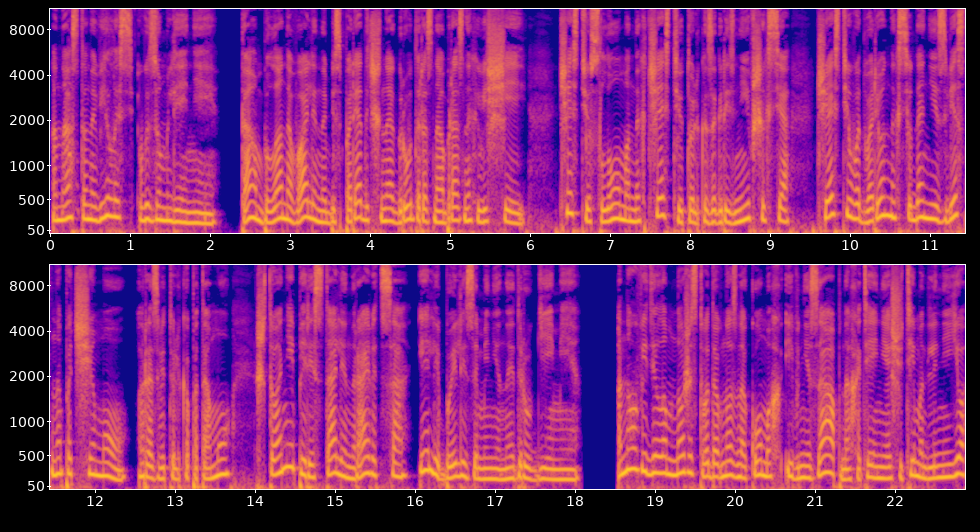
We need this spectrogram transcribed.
Она остановилась в изумлении. Там была навалена беспорядочная груда разнообразных вещей, частью сломанных, частью только загрязнившихся, частью водворенных сюда неизвестно почему, разве только потому, что они перестали нравиться или были заменены другими. Она увидела множество давно знакомых и внезапно, хотя и неощутимо для нее,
